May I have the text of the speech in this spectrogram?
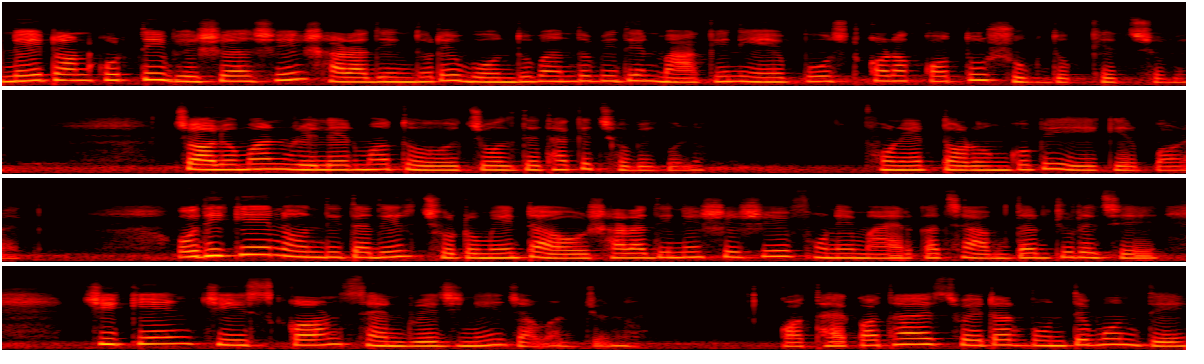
নেট অন করতেই ভেসে আসে সারাদিন ধরে বন্ধু বান্ধবীদের মাকে নিয়ে পোস্ট করা কত সুখ দুঃখের ছবি। চলমান রিলের মতো চলতে থাকে ছবিগুলো। ফোনের তরঙ্গ পেয়ে একের পর এক। ওদিকে নন্দিতাদির ছোট মেয়েটাও সারাদিনের শেষে ফোনে মায়ের কাছে আবদার জুড়েছে চিকেন চিজ কর্ন স্যান্ডউইচ নিয়ে যাওয়ার জন্য। কথায় কথায় সোয়েটার বুনতে বুনতে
